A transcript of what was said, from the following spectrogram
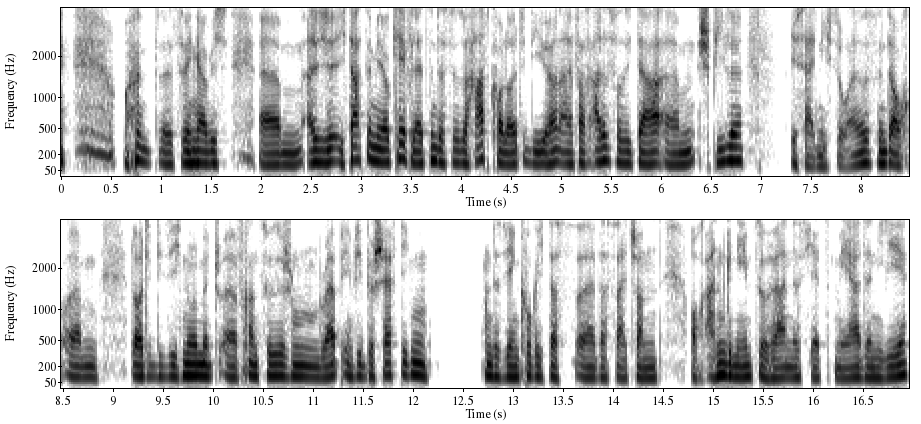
und deswegen habe ich, ähm, also ich, ich dachte mir, okay, vielleicht sind das ja so Hardcore-Leute, die hören einfach alles, was ich da ähm, spiele, ist halt nicht so. Also es sind auch ähm, Leute, die sich nur mit äh, französischem Rap irgendwie beschäftigen. Und deswegen gucke ich, dass äh, das halt schon auch angenehm zu hören ist, jetzt mehr denn je.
